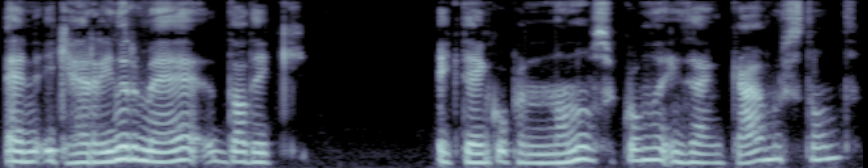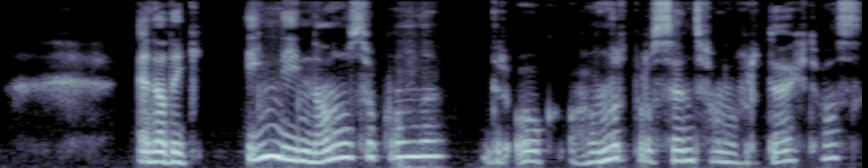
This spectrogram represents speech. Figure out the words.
En ik herinner mij dat ik, ik denk op een nanoseconde in zijn kamer stond en dat ik in die nanoseconde er ook 100% van overtuigd was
